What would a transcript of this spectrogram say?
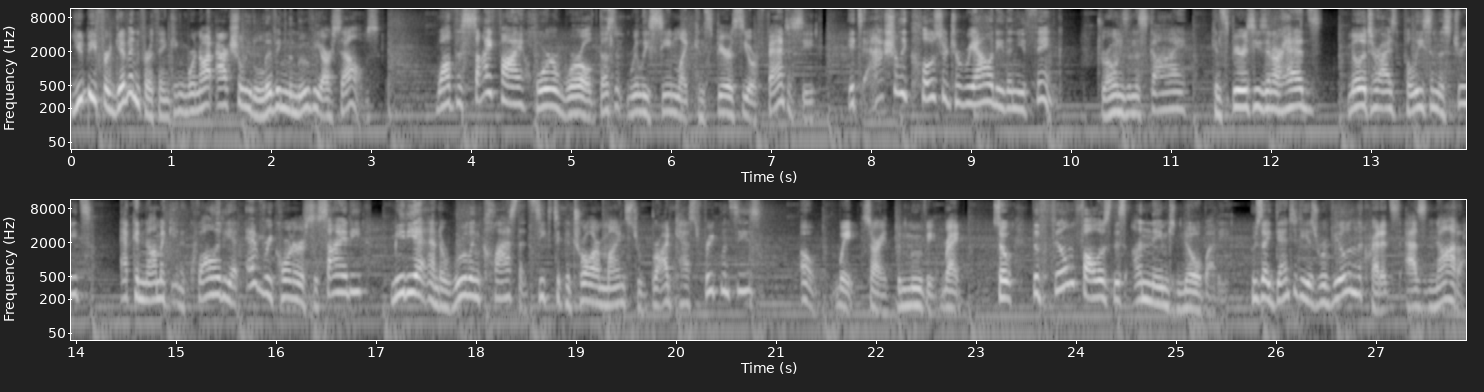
you'd be forgiven for thinking we're not actually living the movie ourselves. While the sci-fi horror world doesn't really seem like conspiracy or fantasy, it's actually closer to reality than you think. Drones in the sky, conspiracies in our heads, militarized police in the streets, economic inequality at every corner of society, media and a ruling class that seeks to control our minds through broadcast frequencies, Oh, wait, sorry, the movie, right. So the film follows this unnamed nobody whose identity is revealed in the credits as nada,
